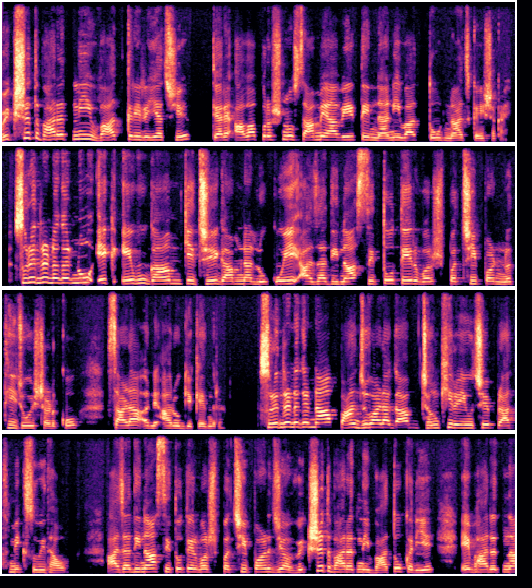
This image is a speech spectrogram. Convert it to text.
વિકસિત ભારતની વાત કરી રહ્યા છીએ, ત્યારે આવા પ્રશ્નો સામે આવે તે નાની વાત તો ના જ કહી શકાય. સુરેન્દ્રનગરનું એક એવું ગામ કે જે ગામના લોકોએ આઝાદીના સિત્તોતેર વર્ષ પછી પણ નથી જોઈ સડકો, શાળા અને આરોગ્ય કેન્દ્ર. સુરેન્દ્રનગરના પાંજવાડા ગામ ઝંખી રહ્યું છે પ્રાથમિક સુવિધાઓ. આઝાદીના સિત્તોતેર વર્ષ પછી પણ જ્યાં વિકસિત ભારતની વાતો કરીએ, એ ભારતના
